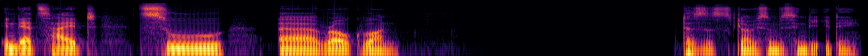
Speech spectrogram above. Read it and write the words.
in der Zeit zu äh, Rogue One. Das ist, glaube ich, so ein bisschen die Idee.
